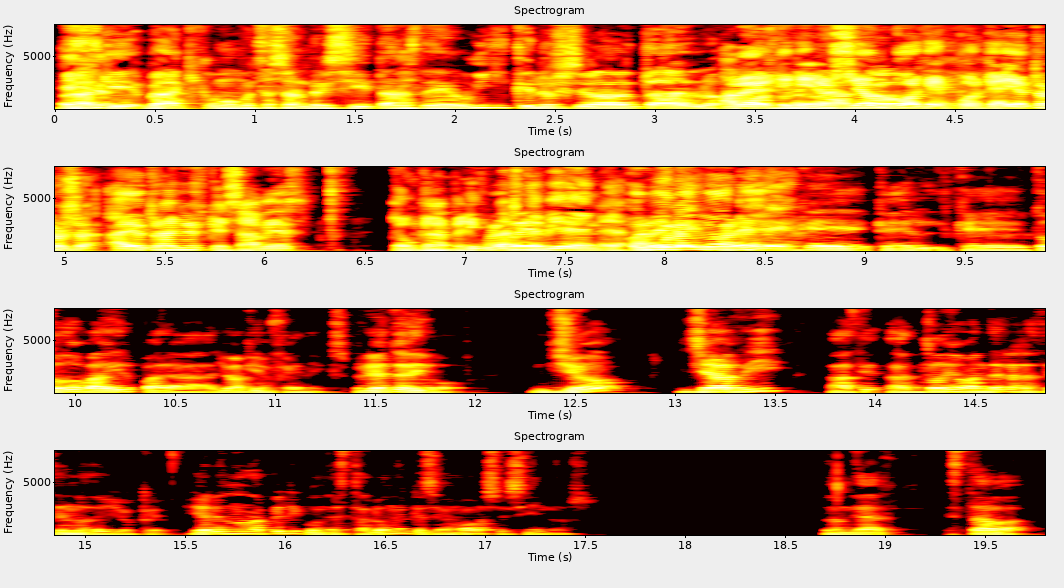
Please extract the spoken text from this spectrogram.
veo, aquí, veo aquí como muchas sonrisitas de uy, qué ilusión, tal. A ver, ilusión porque, porque hay otros hay otros años que sabes que aunque la película esté bien, eh, hubo parece, un año parece que... que... Que todo va a ir para Joaquín Phoenix. Pero yo te digo, yo ya vi a Antonio Banderas haciendo de Joker. Y era en una peli con Stallone que se llamaba Asesinos. donde estaba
